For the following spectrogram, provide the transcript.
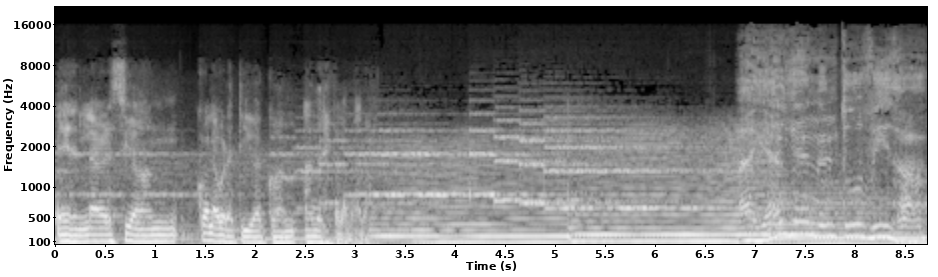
en la versión colaborativa con Andrés Calamaro. Hay alguien en tu vida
